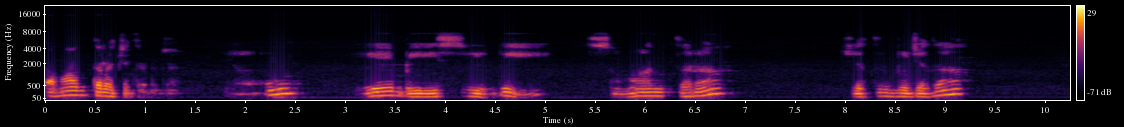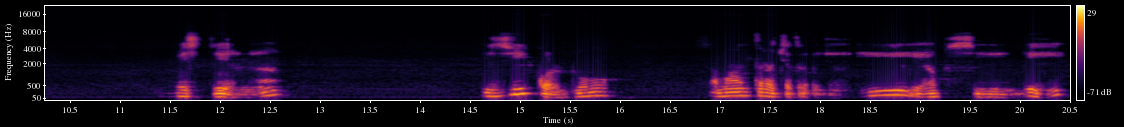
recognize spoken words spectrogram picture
ಸಮಾಂತರ ಚಿತ್ರಭುಜ ಯಾವುದು? ಎ ಬಿ ಸಿ ಡಿ ಸಮಾಂತರ ಚತುರ್ಭುಜದ ವಿಸ್ತೀರ್ಣ ಈಕ್ವಲ್ ಟು ಸಮಾಂತರ ಚತುರ್ಭುಜ. ಸಿ ಡಿ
